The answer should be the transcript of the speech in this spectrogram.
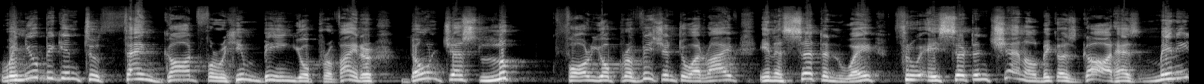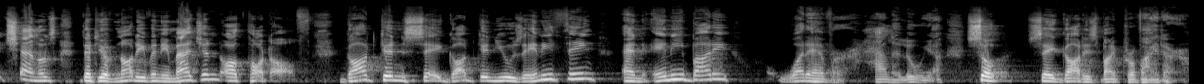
when you begin to thank God for Him being your provider, don't just look for your provision to arrive in a certain way through a certain channel because God has many channels that you have not even imagined or thought of. God can say, God can use anything and anybody whatever. Hallelujah. So say, God is my provider.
